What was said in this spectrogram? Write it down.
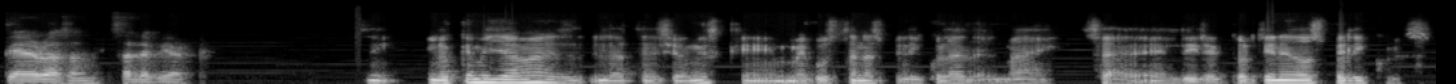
tiene razón, sale Bjork. Sí, y lo que me llama la atención es que me gustan las películas del Mae. O sea, el director tiene dos películas.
